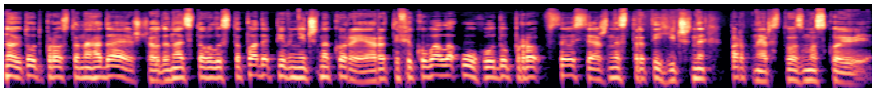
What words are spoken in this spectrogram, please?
Ну і тут просто нагадаю, що 11 листопада Північна Корея ратифікувала угоду про всеосяжне стратегічне партнерство з Московією.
